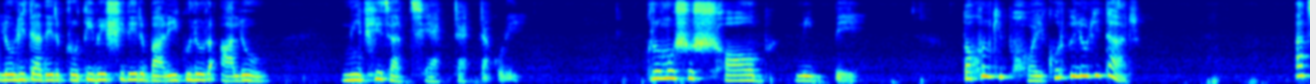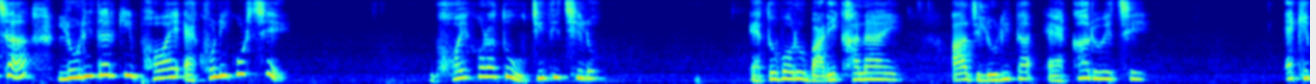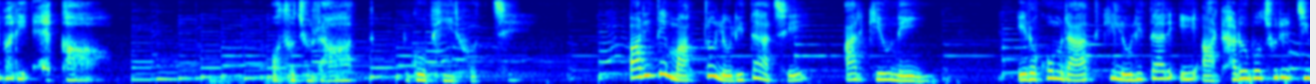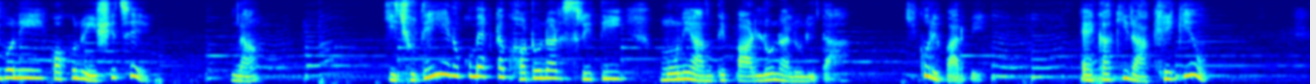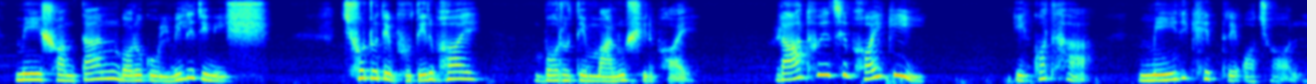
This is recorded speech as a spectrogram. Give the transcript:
ললিতাদের প্রতিবেশীদের বাড়িগুলোর আলো নিভে যাচ্ছে একটা একটা করে ক্রমশ সব নিববে তখন কি ভয় করবে ললিতার? আচ্ছা ললিতার কি ভয় এখনই করছে? ভয় করা তো উচিতই ছিল। এত বড় বাড়িখানায় আজ ললিতা একা রয়েছে। একেবারে একা। অথচ রাত গভীর হচ্ছে। বাড়িতে মাত্র ললিতা আছে, আর কেউ নেই। এরকম রাত কি ললিতার এই আঠারো বছরের জীবনে কখনো এসেছে? না। কিছুতেই এরকম একটা ঘটনার স্মৃতি মনে আনতে পারল না ললিতা। কি করে পারবে? একা কি রাখে কেউ? মেয়ে সন্তান, বড় গোলমেলে জিনিস। ছোটতে ভূতের ভয়, বড়তে মানুষের ভয়। রাত হয়েছে ভয় কি? এ কথা মেয়ের ক্ষেত্রে অচল।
